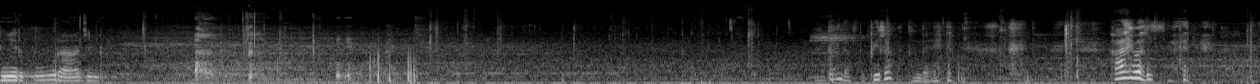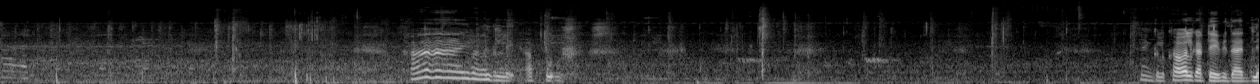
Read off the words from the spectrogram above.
ನೀರ್ ಪೂರ ಆಜಿಂಡು. ಇದಂದಪ್ಪ ಪಿರಗುತ್ತುಂಡೆ ಹಾಯ್ ಮಲ್ಪೆ ಹಾಯ್ ಮನದಲ್ಲಿ ಅಪ್ಪು ಎಂಕುಲು ಕವಲ್ ಕಟ್ಟೆ ವಿಧಾಜ್ಞ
